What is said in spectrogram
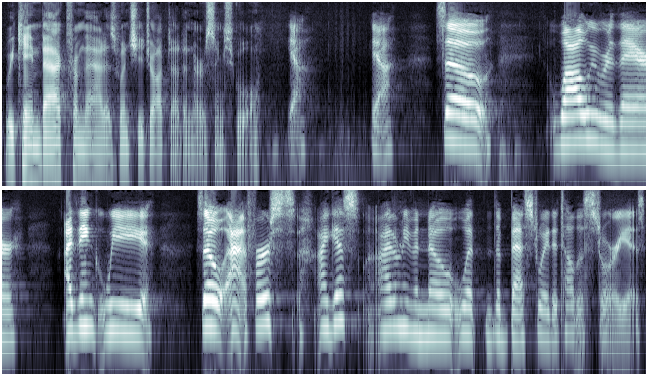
we came back from that is when she dropped out of nursing school. Yeah. Yeah. So while we were there, I think we so at first, I guess I don't even know what the best way to tell the story is.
